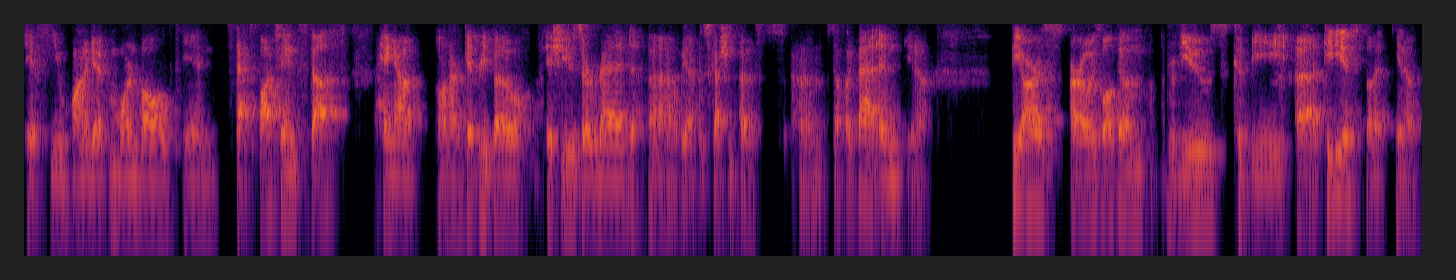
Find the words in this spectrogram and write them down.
if you want to get more involved in Stacks blockchain stuff, hang out on our Git repo. Issues are read. Uh, we have discussion posts, um, stuff like that. And, you know, PRs are always welcome. Reviews could be uh, tedious, but, you know,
